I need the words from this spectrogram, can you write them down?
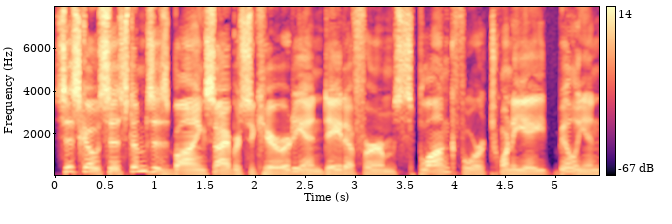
Cisco Systems is buying cybersecurity and data firm Splunk for $28 billion.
